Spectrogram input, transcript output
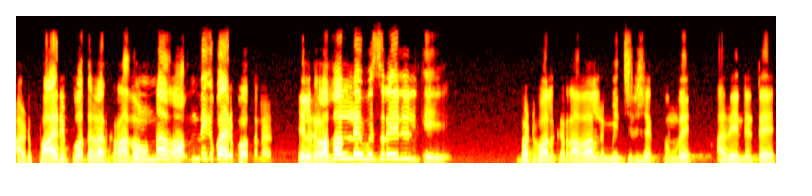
ఆడు పారిపోతాడు. అక్కడ రథం ఉన్నా రథం దిగి పారిపోతున్నాడు. వీళ్ళకి రథాలు లేవు ఇస్రాయేలీలకి. బట్ వాళ్ళకి రథాలను మించిన శక్తి ఉంది. అదేంటంటే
